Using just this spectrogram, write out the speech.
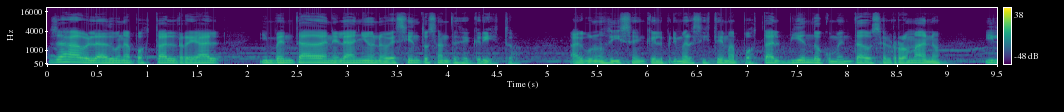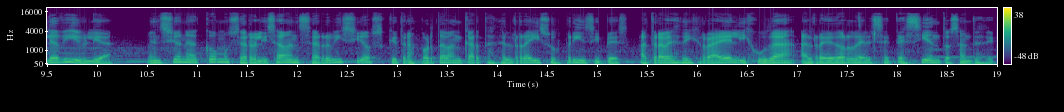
ya habla de una postal real inventada en el año 900 a.C. Algunos dicen que el primer sistema postal bien documentado es el romano, y la Biblia menciona cómo se realizaban servicios que transportaban cartas del rey y sus príncipes a través de Israel y Judá alrededor del 700 a.C.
